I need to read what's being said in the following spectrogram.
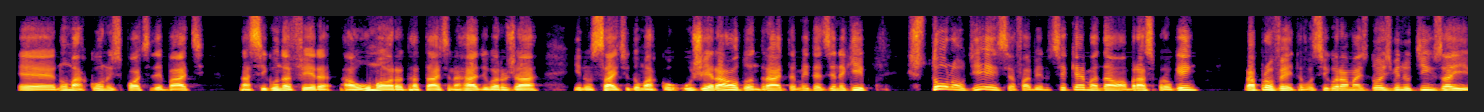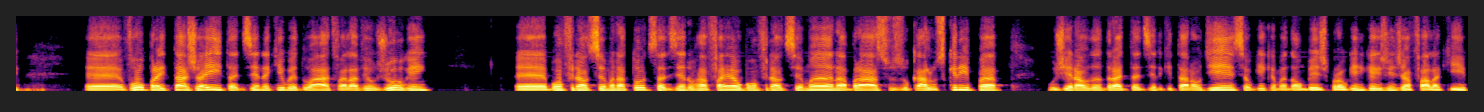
é, no Marcou no Esporte Debate na segunda-feira, a uma hora da tarde, na Rádio Guarujá e no site do Marcou. O Geraldo Andrade também está dizendo aqui: estou na audiência, Fabiano. Você quer mandar um abraço para alguém? Aproveita, vou segurar mais dois minutinhos aí. É, vou para Itajaí, está dizendo aqui o Eduardo, vai lá ver o jogo, hein? É, bom final de semana a todos, está dizendo o Rafael. Bom final de semana, abraços, o Carlos Cripa. O Geraldo Andrade está dizendo que está na audiência. Alguém quer mandar um beijo para alguém? Que a gente já fala aqui.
